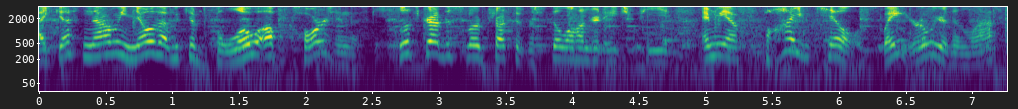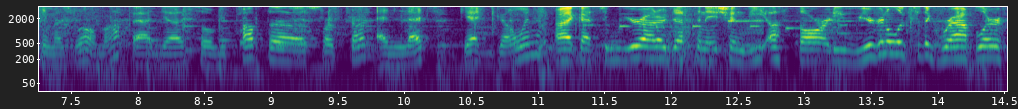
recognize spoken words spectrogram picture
I guess now we know that we can blow up cars in this game. Let's grab the slurp truck because we're still 100 HP and we have 5 kills. Way earlier than last game as well. Not bad guys. So we pop the slurp truck and let's get going. Alright guys, so we're at our destination, the authority. We're gonna look for the grappler.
